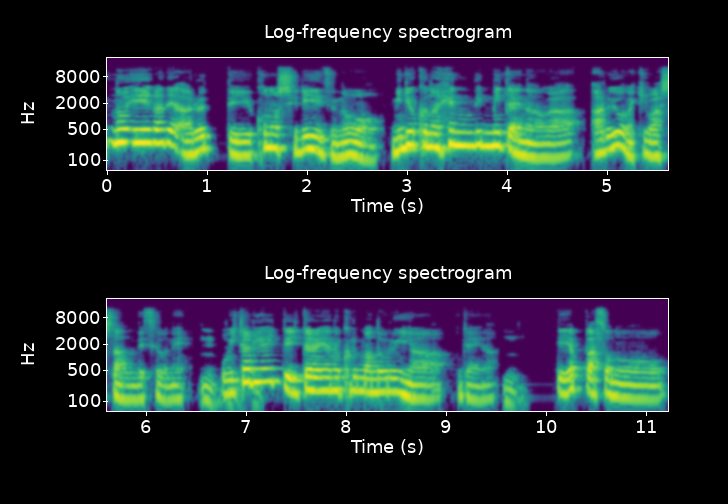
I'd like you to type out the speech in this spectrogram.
の映画であるっていうこのシリーズの魅力の変遷みたいなのがあるような気はしたんですよね。うん。おイタリア行ってイタリアの車乗るんや、みたいな。うん。で、やっぱその、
